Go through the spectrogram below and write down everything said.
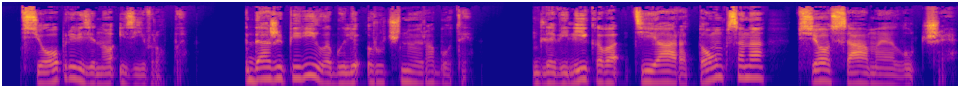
— все привезено из Европы. Даже перила были ручной работы. Для великого Тиара Томпсона все самое лучшее.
